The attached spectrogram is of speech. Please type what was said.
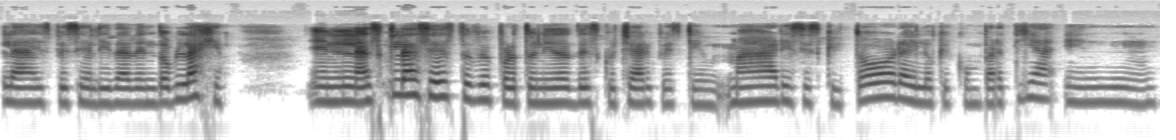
la especialidad en doblaje. En las clases tuve oportunidad de escuchar pues que Mar es escritora y lo que compartía en,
